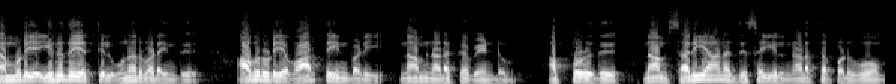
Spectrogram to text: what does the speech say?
நம்முடைய இருதயத்தில் உணர்வடைந்து அவருடைய வார்த்தையின்படி நாம் நடக்க வேண்டும். அப்பொழுது நாம் சரியான திசையில் நடத்தப்படுவோம்.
